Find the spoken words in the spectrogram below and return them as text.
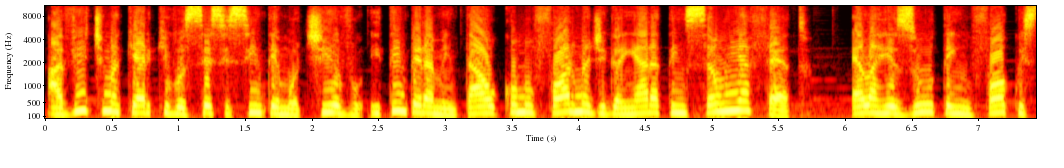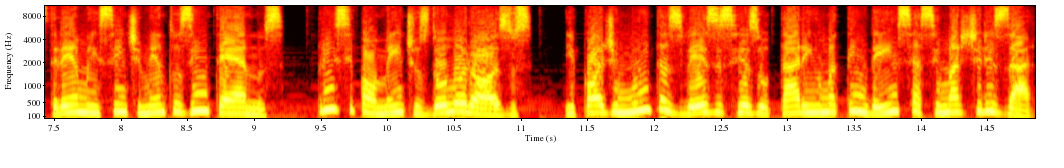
A vítima quer que você se sinta emotivo e temperamental como forma de ganhar atenção e afeto ela resulta em um foco extremo em sentimentos internos, principalmente os dolorosos, e pode muitas vezes resultar em uma tendência a se martirizar.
